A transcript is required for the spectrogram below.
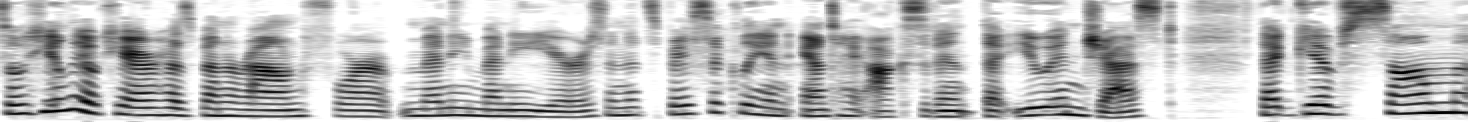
So, HelioCare has been around for many, many years, and it's basically an antioxidant that you ingest that gives some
